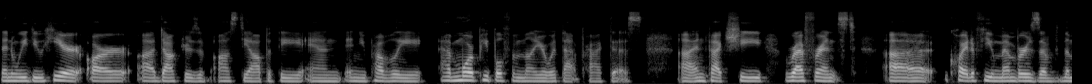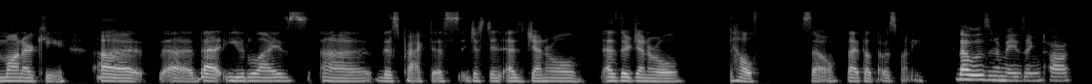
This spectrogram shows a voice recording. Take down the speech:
than we do here are uh, doctors of osteopathy and and you probably have more people familiar with that practice. Uh, in fact, she referenced uh, quite a few members of the monarchy uh, uh, that utilize uh, this practice just in, as general as their general health. So I thought that was funny. That was an amazing talk.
